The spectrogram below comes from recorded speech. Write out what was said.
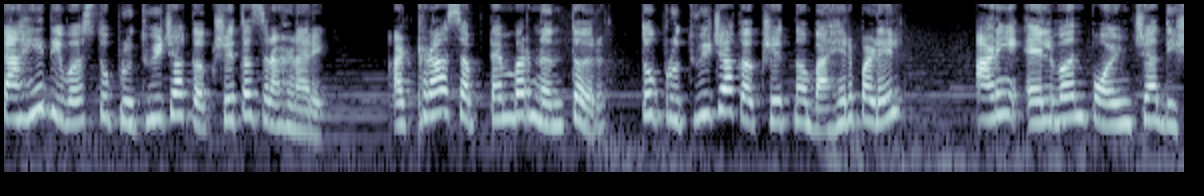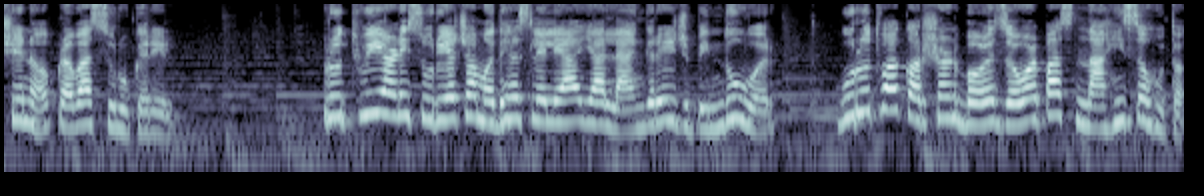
काही दिवस तो पृथ्वीच्या कक्षेतच राहणार आहे. अठरा सप्टेंबर नंतर तो पृथ्वीच्या कक्षेतनं बाहेर पडेल आणि एल वन पॉइंटच्या दिशेनं प्रवास सुरू करेल. पृथ्वी आणि सूर्याच्या मध्ये असलेल्या या लँगरेज बिंदूवर गुरुत्वाकर्षण बळ जवळपास नाहीसं होतं.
